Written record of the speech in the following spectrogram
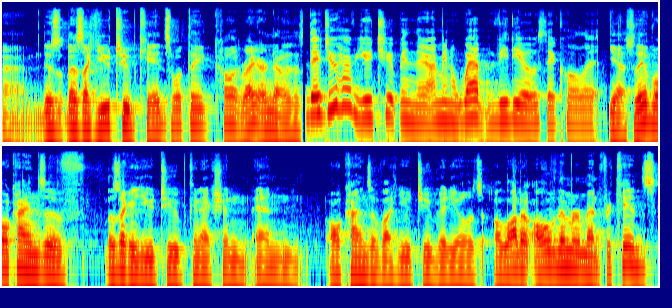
Um, there's there's like YouTube Kids, what they call it, right? Or no? They do have YouTube in there. I mean, web videos, they call it. Yeah, so they have all kinds of. There's like a YouTube connection and all kinds of like YouTube videos. A lot of all of them are meant for kids,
